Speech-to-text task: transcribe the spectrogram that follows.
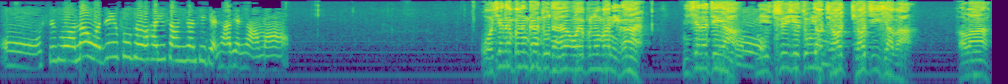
哦，师傅，那我这个妇科我还去上医院去检查检查吗？我现在不能看图腾，我也不能帮你看。你现在这样，你吃一些中药调调剂一下吧，好吧？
